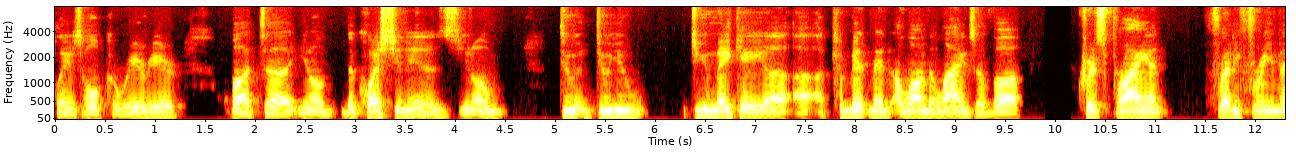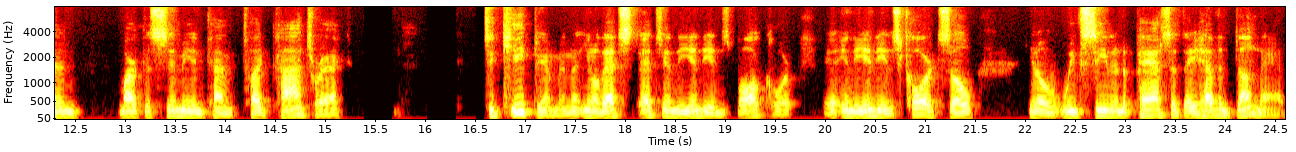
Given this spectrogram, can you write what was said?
play his whole career here, but uh, you know, the question is, you know, do do you do you make a uh, a, a commitment along the lines of uh, Kris Bryant, Freddie Freeman, Marcus Semien kind of type contract, to keep him. And you know that's that's in the Indians' ball court, in the Indians' court. So, you know, we've seen in the past that they haven't done that,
